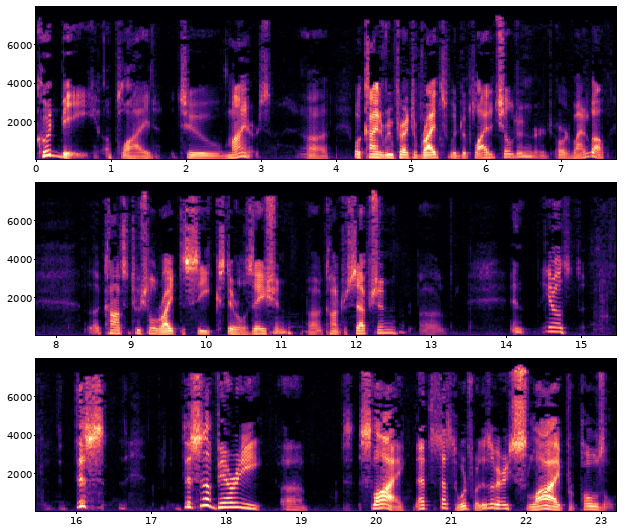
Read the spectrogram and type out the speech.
could be applied to minors. Uh, what kind of reproductive rights would apply to children or, or to minors? Well, a constitutional right to seek sterilization, uh, contraception, uh, and you know, this this is a very uh, sly. That's that's the word for it. This is a very sly proposal.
